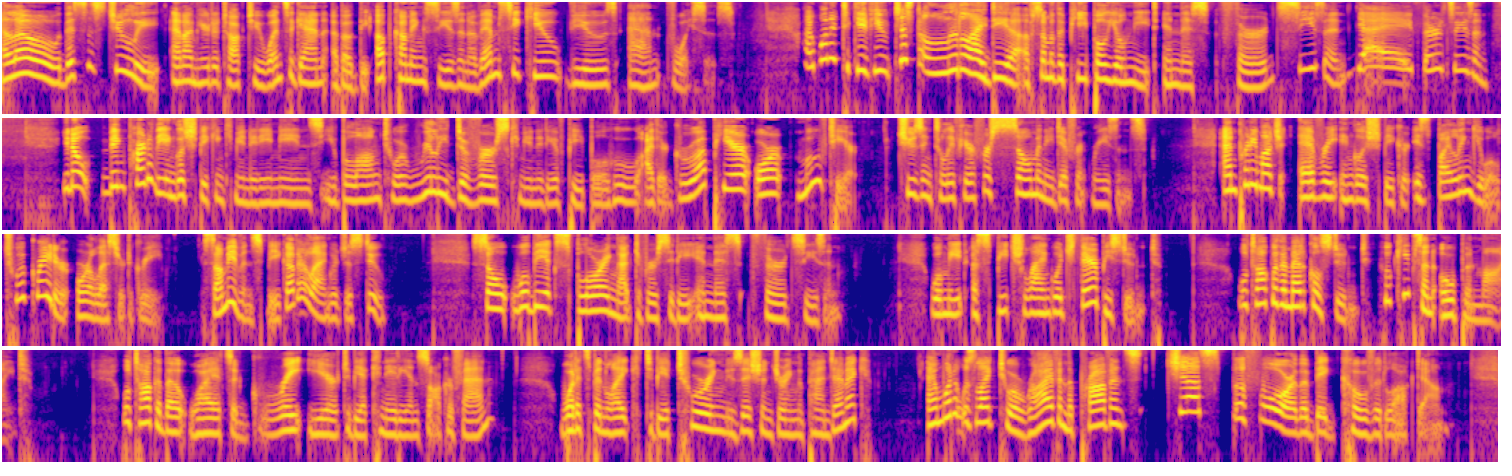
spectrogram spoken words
Hello, this is Julie, and I'm here to talk to you once again about the upcoming season of MCQ Views and Voices. I wanted to give you just a little idea of some of the people you'll meet in this third season. Yay, third season. You know, being part of the English speaking community means you belong to a really diverse community of people who either grew up here or moved here, choosing to live here for so many different reasons. And pretty much every English speaker is bilingual to a greater or a lesser degree. Some even speak other languages too. So we'll be exploring that diversity in this third season. We'll meet a speech language therapy student. We'll talk with a medical student who keeps an open mind. We'll talk about why it's a great year to be a Canadian soccer fan, what it's been like to be a touring musician during the pandemic, and what it was like to arrive in the province just before the big COVID lockdown.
